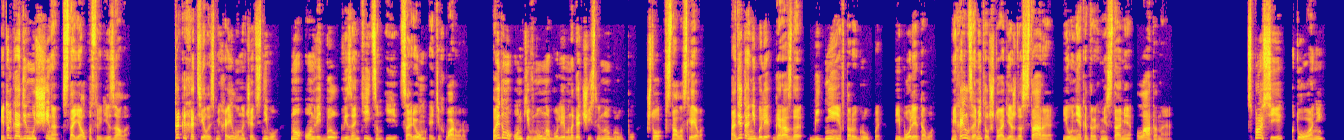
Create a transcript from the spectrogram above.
И только один мужчина стоял посреди зала. Так и хотелось Михаилу начать с него, но он ведь был византийцем и царем этих варваров. Поэтому он кивнул на более многочисленную группу, что встала слева. Одеты они были гораздо беднее второй группы, и более того, Михаил заметил, что одежда старая и у некоторых местами латаная. «Спроси, кто они?»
